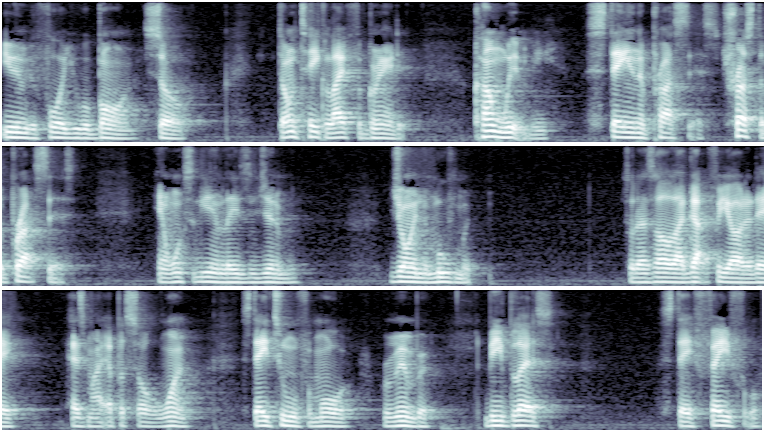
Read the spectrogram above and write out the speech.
Even before you were born. So don't take life for granted. Come with me. Stay in the process. Trust the process. And once again, ladies and gentlemen, join the movement. So that's all I got for y'all today as my episode one. Stay tuned for more. Remember, be blessed, stay faithful,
